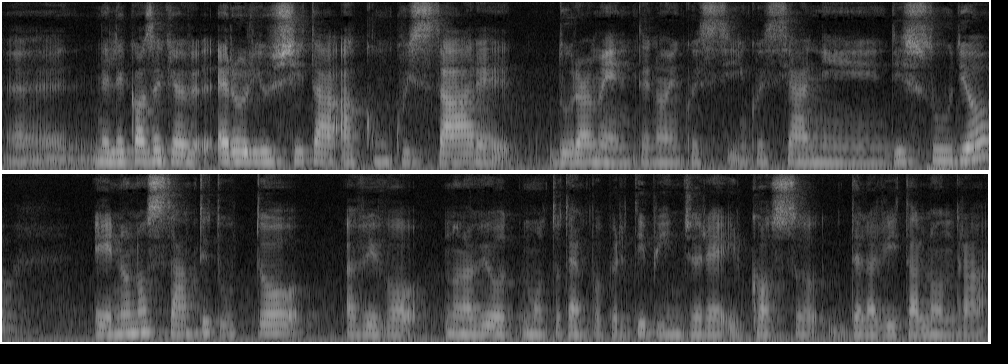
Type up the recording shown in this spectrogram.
eh, nelle cose che ero riuscita a conquistare duramente no, in, questi, in, questi, anni di studio e nonostante tutto avevo, non avevo molto tempo per dipingere, il costo della vita a Londra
